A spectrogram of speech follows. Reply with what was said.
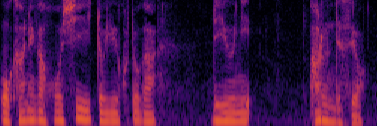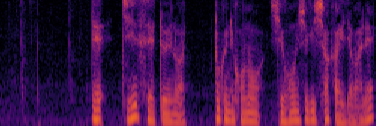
お金が欲しいということが理由にあるんですよ。で人生というのは特にこの資本主義社会ではね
